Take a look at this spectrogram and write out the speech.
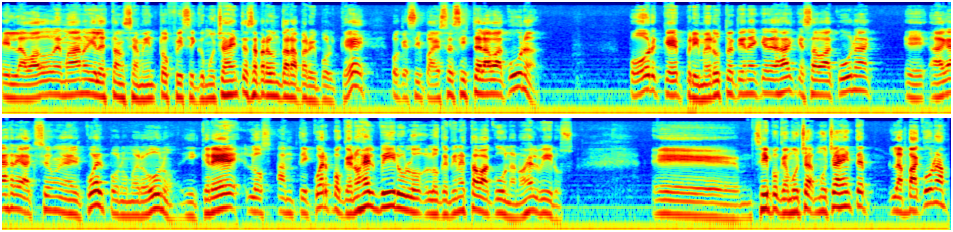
el lavado de manos y el estanciamiento físico. Mucha gente se preguntará, pero ¿y por qué? Porque si para eso existe la vacuna. Porque primero usted tiene que dejar que esa vacuna eh, haga reacción en el cuerpo, número uno, y cree los anticuerpos, que no es el virus lo, que tiene esta vacuna, no es el virus. Eh, sí, porque mucha, mucha gente, las vacunas,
